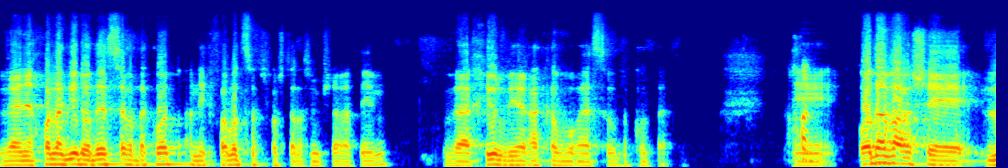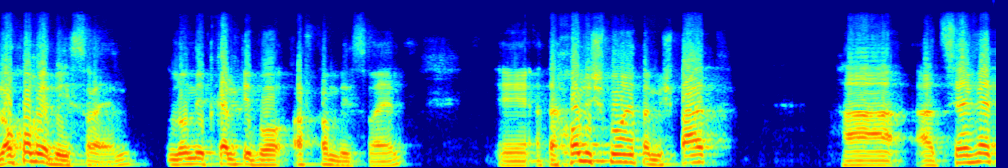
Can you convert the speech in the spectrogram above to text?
ואני יכול להגיד עוד 10 דקות, אני כבר לא צריך 3,000 שרתים, והחיוב יהיה רק עבור ה-10 דקות האלה. נכון. אה, עוד דבר שלא קורה בישראל, לא נתקלתי בו אף פעם בישראל, אה, אתה יכול לשמוע את המשפט הצוות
